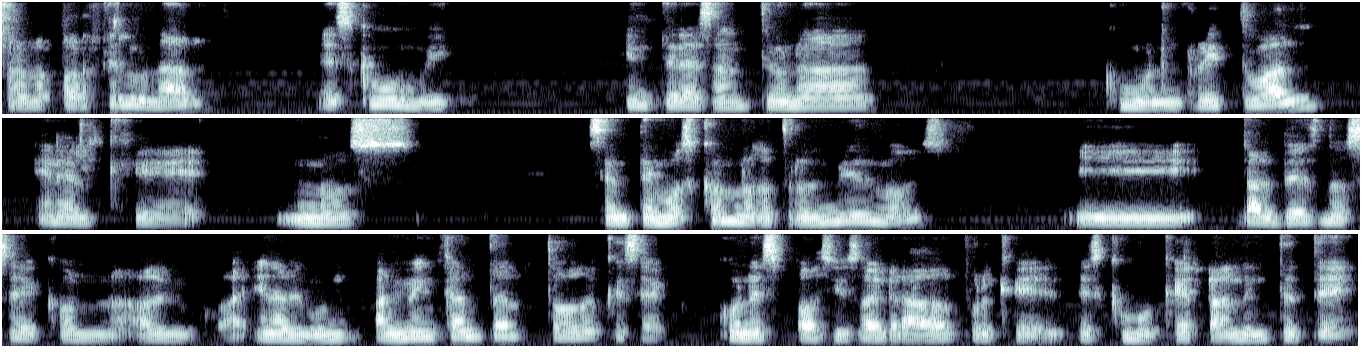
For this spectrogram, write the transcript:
para la parte lunar es como muy interesante una como un ritual en el que nos sentemos con nosotros mismos y tal vez no sé con en algún a mí me encanta todo lo que sea con espacio sagrado porque es como que realmente te,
